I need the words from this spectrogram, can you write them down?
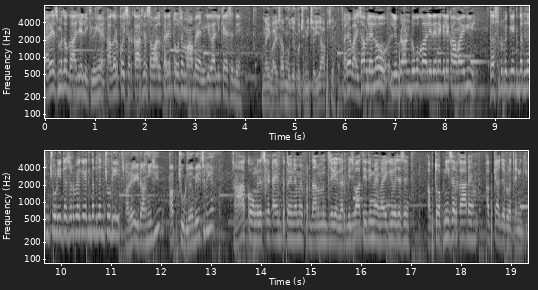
अरे इसमें तो गालियाँ लिखी हुई है। अगर कोई सरकार से सवाल करे तो उसे माँ बहन की गाली कैसे दे? नहीं भाई साहब मुझे कुछ नहीं चाहिए आपसे। अरे भाई साहब ले लो। लिब्रांडो को गाली देने के लिए काम आएगी। दस रुपए की एक दर्जन चूड़ी दस रुपए की एक दर्जन चूड़ी। अरे ईरानी जी आप चूड़ियाँ बेच रही है? हाँ कांग्रेस के टाइम पे तो इन्हें मैं प्रधानमंत्री के घर भिजवाती थी महँगाई की वजह से। अब तो अपनी सरकार है अब क्या ज़रूरत है इनकी?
